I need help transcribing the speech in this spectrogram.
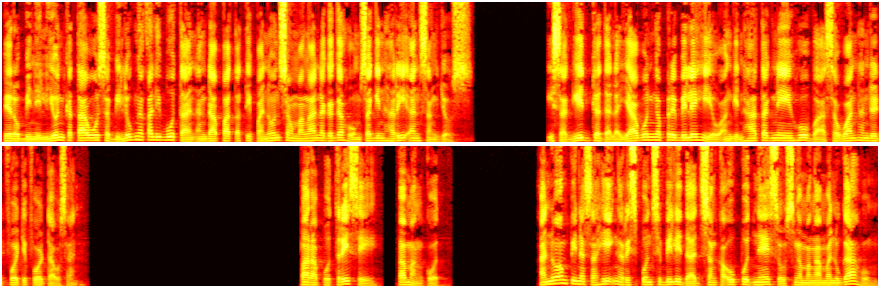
Pero binilyon katawo sa bilog nga kalibutan ang dapat atipanon sang mga nagagahom sa ginharian sang Dios. Isagid kadalayawon nga pribilehiyo ang ginhatag ni Jehova sa 144,000. Para po 13, pamangkot. Ano ang pinasahi nga responsibilidad sang kaupod ni Jesus nga mga manugahom?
